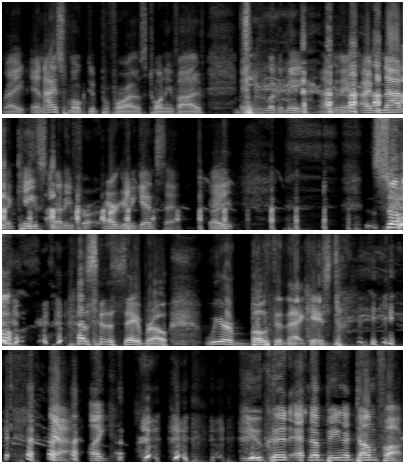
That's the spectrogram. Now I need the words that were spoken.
right and i smoked it before i was 25 and look at me i mean i'm not a case study for arguing against that right so I was gonna say, bro, we are both in that case. yeah like you could end up being a dumb fuck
